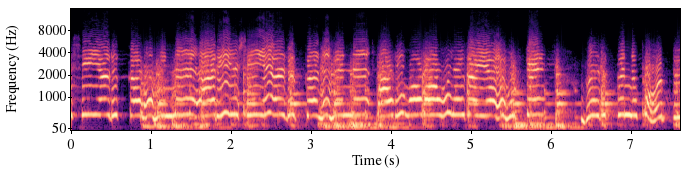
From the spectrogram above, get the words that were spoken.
அரிசி எடுக்கணும் என்ன? அரிசி எடுக்கணும் என்ன? அரிமடா உலகைய விட்டு வெடுக்குன்னு போட்டு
